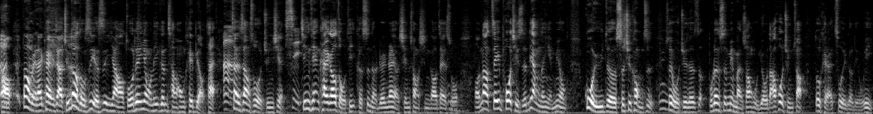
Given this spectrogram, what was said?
好，那我们来看一下群创走势也是一样哦，昨天用了一根长红 K 表态，嗯站上所有均线，是今天开高走低，可是呢仍然有先创新高再说。哦，那这一波其实量能也没有过于的失去控制，嗯所以我觉得这不论是面板双虎、友达或群创都可以来做一个留意。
